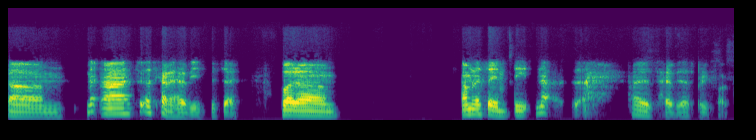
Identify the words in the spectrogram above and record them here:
Um, uh, it's kind of heavy to say, but um, I'm gonna say the no, that is heavy. That's pretty fucked.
